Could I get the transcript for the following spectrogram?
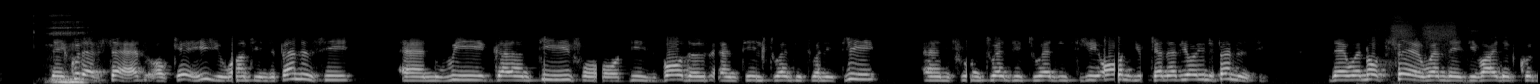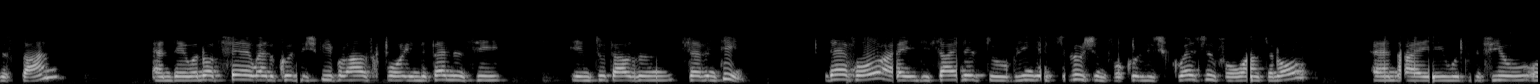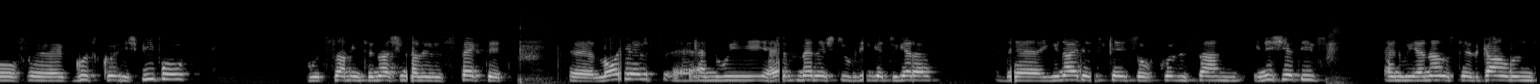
They could have said, okay, you want independency, and we guarantee for these borders until 2023, and from 2023 on, you can have your independence. They were not fair when they divided Kurdistan, and they were not fair when Kurdish people asked for independence in 2017. Therefore, I decided to bring a solution for Kurdish question for once and all, and I, with a few of uh, good Kurdish people, with some internationally respected lawyers, uh, and we have managed to bring it together the United States of Kurdistan initiative, and we announced the government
